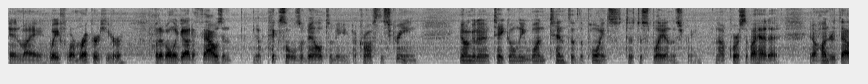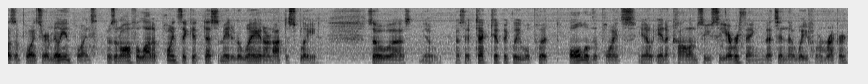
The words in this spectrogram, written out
in my waveform record here, but I've only got a thousand you know, pixels available to me across the screen, you know, I'm going to take only one tenth of the points to display on the screen. Now, of course, if I had a you know 100,000 points or a million points, there's an awful lot of points that get decimated away and are not displayed. So, uh, you know, I said Tek typically will put all of the points, you know, in a column so you see everything that's in the waveform record.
